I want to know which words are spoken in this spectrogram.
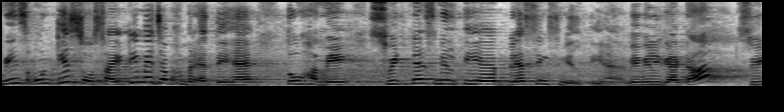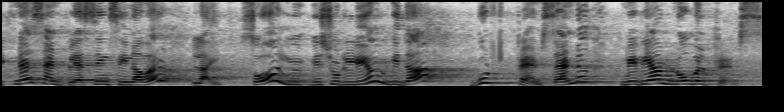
means उनकी सोसाइटी में जब हम रहते हैं तो हमें स्वीटनेस मिलती है ब्लेसिंग्स मिलती हैं। We will get a sweetness and blessings in our life so we should live with a good friends and maybe are noble friends.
